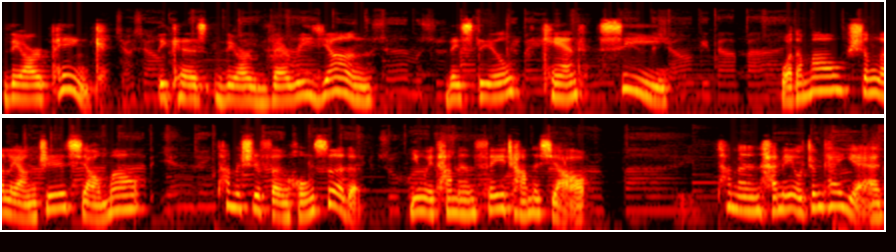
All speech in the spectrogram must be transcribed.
They are pink because they are very young. They still can't see. 我的猫生了两只小猫，它们是粉红色的，因为它们非常的小，它们还没有睁开眼。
